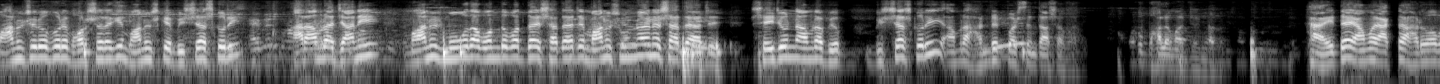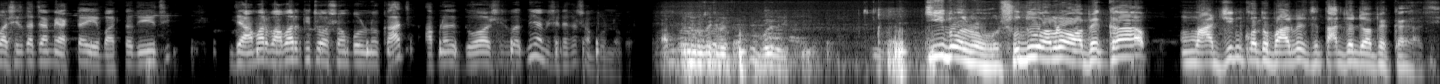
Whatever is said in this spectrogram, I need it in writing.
মানুষের ওপরে ভরসা রাখি মানুষকে বিশ্বাস করি আর আমরা জানি মানুষ মমতা বন্দ্যোপাধ্যায়ের সাথে আছে মানুষ উন্নয়নের সাথে আছে সেই জন্য আমরা বিশ্বাস করি আমরা হান্ড্রেড পার্সেন্ট আশাবাদী। খুব ভালো মার হ্যাঁ এটাই আমার একটা হাড়োয়াবাসীর কাছে আমি একটা এ বার্তা দিয়েছি যে আমার বাবার কিছু অসম্পূর্ণ কাজ আপনাদের দোয়া আশীর্বাদ নিয়ে আমি সেটাকে সম্পূর্ণ করব কি বলব? শুধু আমরা অপেক্ষা মার্জিন কত বাড়বে তার জন্য অপেক্ষায় আছি।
